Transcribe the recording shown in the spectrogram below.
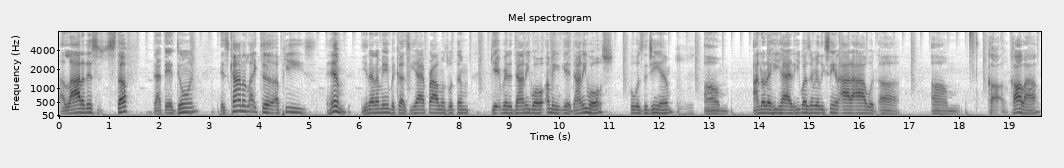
a lot of this stuff that they're doing is kind of like to appease him. You know what I mean? Because he had problems with them getting rid of Donnie Wall. I mean, yeah, Donnie Walsh, who was the GM. Um, I know that he had he wasn't really seeing eye to eye with uh, um, Car- Carlisle,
